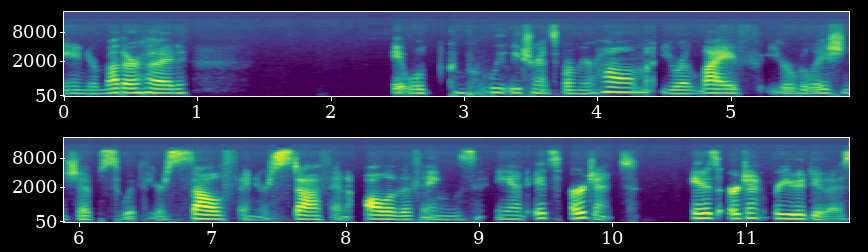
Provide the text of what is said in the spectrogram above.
and your motherhood. It will completely transform your home, your life, your relationships with yourself and your stuff, and all of the things. And it's urgent. It is urgent for you to do this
